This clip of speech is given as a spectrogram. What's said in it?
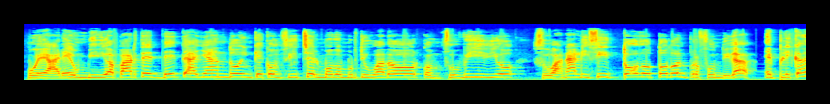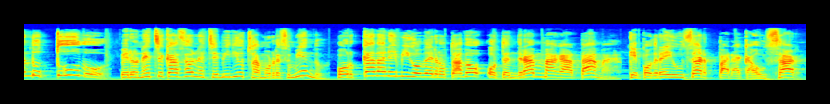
pues haré un vídeo aparte detallando en qué consiste el modo multijugador, con su vídeo, su análisis, todo, todo en profundidad, explicando todo. Pero en este caso, en este vídeo estamos resumiendo. Por cada enemigo derrotado obtendrás Magatama, que podréis usar para causar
